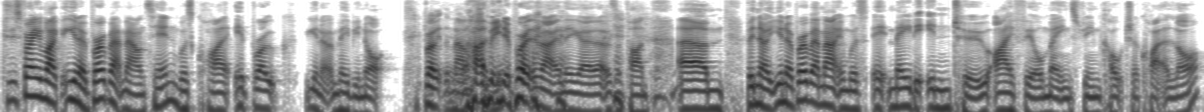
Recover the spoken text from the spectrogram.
Because it's very like, you know, Brokeback Mountain was quite, it broke, you know, maybe not. broke the mountain. I mean, it broke the mountain. There you go. That was a pun. Um, but no, you know, Brokeback Mountain was, it made it into, I feel, mainstream culture quite a lot.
